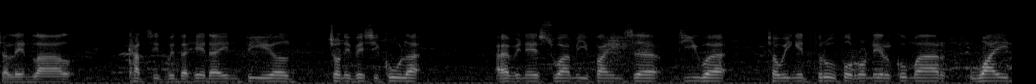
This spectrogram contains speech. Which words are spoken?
Shalen Lal cuts it with the header infield. Johnny Vesikula. Avinash Swami finds uh, Tiwa towing it through for Ronil Kumar. Wide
